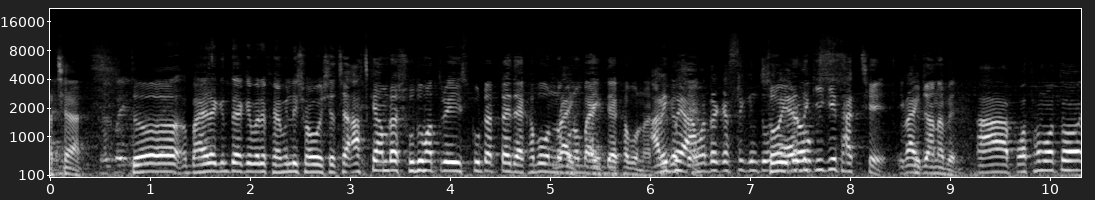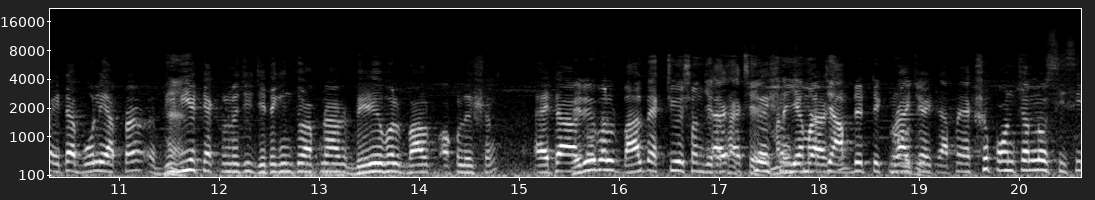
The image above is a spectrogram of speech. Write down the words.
আচ্ছা তো ভাইরা কিন্তু একেবারে ফ্যামিলি সহ এসেছে। আজকে আমরা শুধুমাত্র এই স্কুটারটাই দেখাবো অন্য কোনো বাইক দেখাবো না আরে ভাই, আমাদের কাছে কিন্তু এটাতে কি কি থাকছে? একটু জানাবেন। প্রথমত এটা বলি আপনার হ্যাঁ। বিবিএ টেকনোলজি যেটা কিন্তু আপনার ভেরিয়েবল বাল্ব অকুলেশন এটা ভেরিয়েবল বাল্ব অ্যাকচুয়েশন যেটা থাকছে মানে ইয়ামার যে আপডেট টেকনোলজি right, আপনার একশো পঞ্চান্ন সিসি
